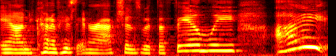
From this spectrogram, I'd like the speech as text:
and kind of his interactions with the family. I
